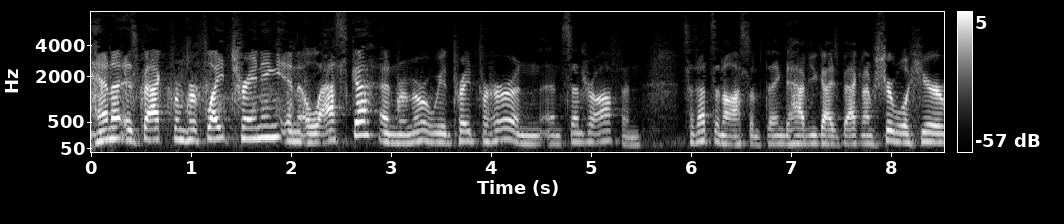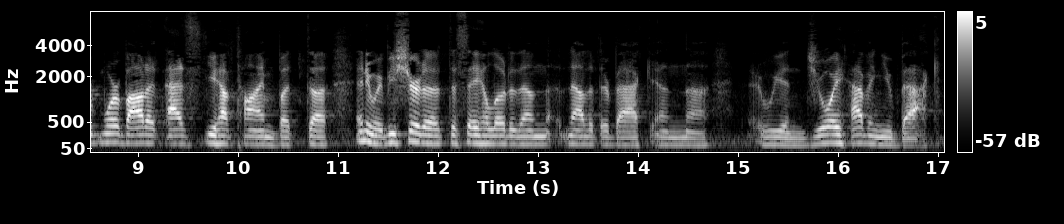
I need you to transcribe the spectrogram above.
Hannah is back from her flight training in Alaska, and remember we had prayed for her and, and sent her off, and so that's an awesome thing to have you guys back, and I'm sure we'll hear more about it as you have time. But uh, anyway, be sure to, to say hello to them now that they're back, and uh, we enjoy having you back.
